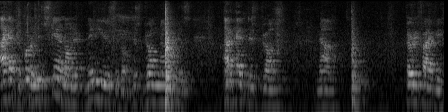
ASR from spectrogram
I had to put a new skin on it many years ago. This drum now is, I've had this drum now 35 years.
